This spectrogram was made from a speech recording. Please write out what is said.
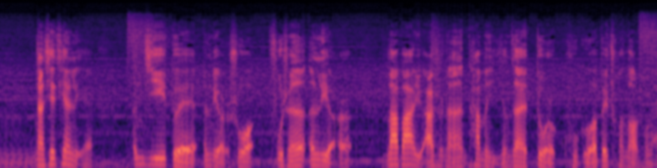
嗯，那些天里，恩基对恩利尔说：“父神恩利尔、拉巴与阿什南，他们已经在杜尔库格被创造出来，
